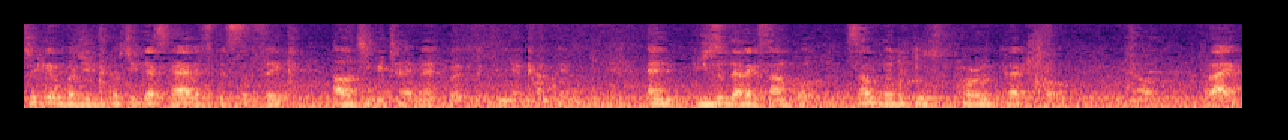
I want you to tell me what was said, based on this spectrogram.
talking about you because you guys have a specific LGBT network within your company. And using that example, somebody who's pouring petrol, you know, like,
